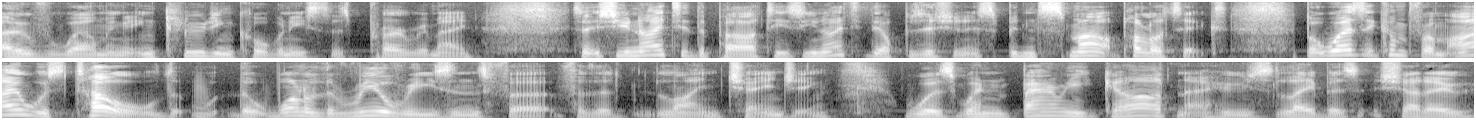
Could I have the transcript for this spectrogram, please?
overwhelming, including Corbynistas pro-Remain. So it's united the party, it's united the opposition. It's been smart politics. But where's it come from? I was told that one of the real reasons for for the line changing was when Barry Gardiner, who's Labour's shadow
